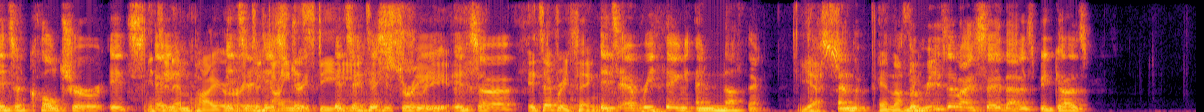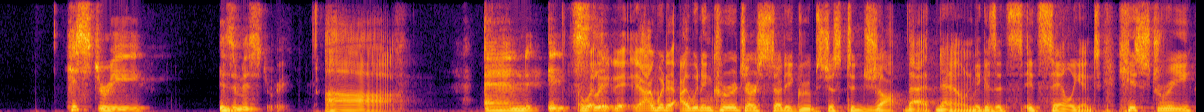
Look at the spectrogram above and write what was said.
It's a culture. It's It's a- an empire. It's a history. dynasty. It's a It's a history. history. It's a It's everything. it's everything and nothing. yes. And And, the, nothing. the reason I say that is because history is a mystery, ah. and it's. I would I would encourage our study groups just to jot that down because it's it's salient. History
